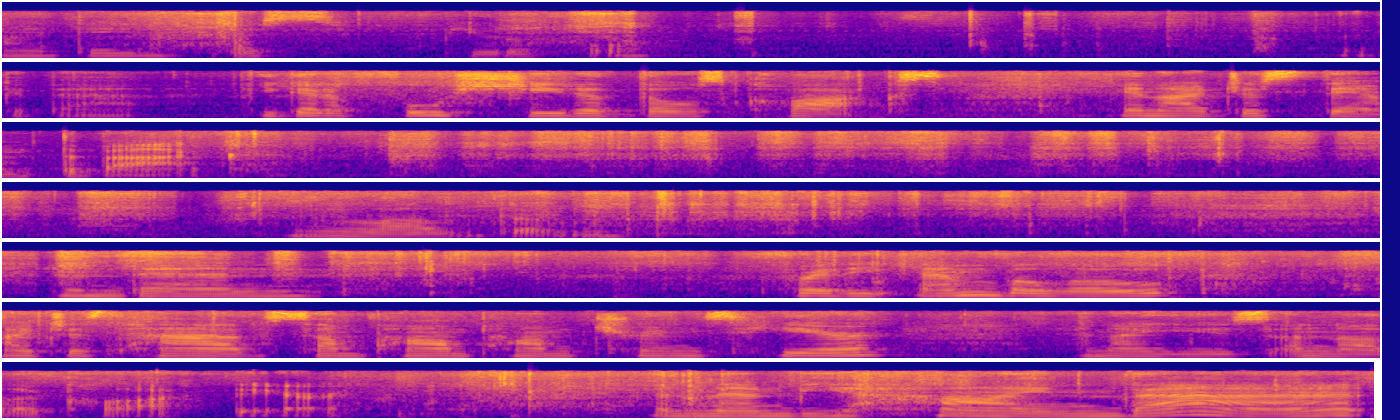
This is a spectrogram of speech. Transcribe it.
Aren't they just beautiful? Look at that. You get a full sheet of those clocks and I just stamped the back. Love them. And then for the envelope, I just have some pom-pom trims here and I use another clock there. And then behind that,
